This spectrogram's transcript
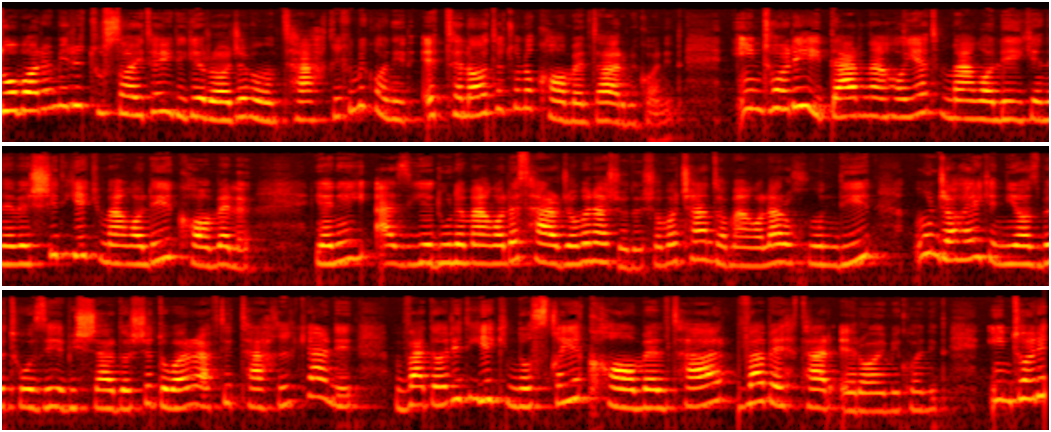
دوباره میرید تو سایت دیگه راجع به اون تحقیق می‌کنید اطلاعاتتون رو کاملتر می‌کنید. اینطوری در نهایت مقاله‌ای که نوشتید یک مقاله کامله. یعنی از یه دونه مقاله ترجمه نشده. شما چند تا مقاله رو خوندید اون جاهایی که نیاز به توضیح بیشتر داشته دوباره رفتید تحقیق کردید و دارید یک نسخه کاملتر و بهتر ارائه می‌کنید. اینطوری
